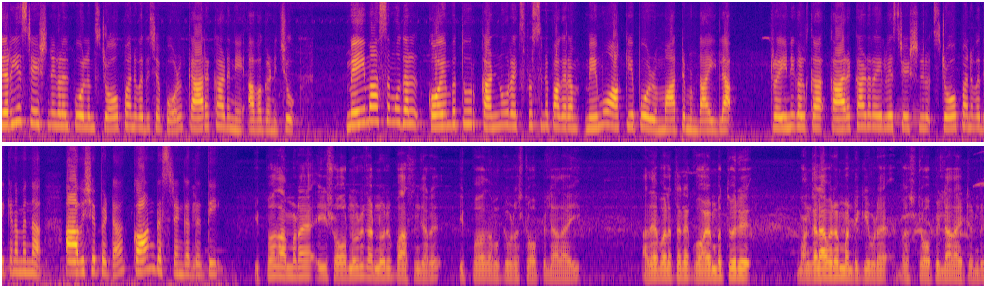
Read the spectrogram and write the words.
ചെറിയ സ്റ്റേഷനുകളിൽ പോലും സ്റ്റോപ്പ് അനുവദിച്ചപ്പോൾ കാരക്കാടിനെ അവഗണിച്ചു. മെയ് മാസം മുതൽ കോയമ്പത്തൂർ കണ്ണൂർ എക്സ്പ്രസിന് പകരം മെമു ആക്കിയപ്പോഴും മാറ്റമുണ്ടായില്ല. ട്രെയിനുകൾക്ക് കാരക്കാട് റെയിൽവേ സ്റ്റേഷനിൽ സ്റ്റോപ്പ് അനുവദിക്കണമെന്ന് ആവശ്യപ്പെട്ട് കോൺഗ്രസ് രംഗത്തെത്തി. ഇപ്പോൾ നമ്മുടെ ഈ ഷൊർണൂർ കണ്ണൂർ പാസഞ്ചർ ഇപ്പോൾ നമുക്കിവിടെ സ്റ്റോപ്പില്ലാതായി. അതേപോലെ തന്നെ കോയമ്പത്തൂർ മംഗലാപുരം വണ്ടിക്ക് ഇവിടെ ഇപ്പോൾ സ്റ്റോപ്പില്ലാതായിട്ടുണ്ട്.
